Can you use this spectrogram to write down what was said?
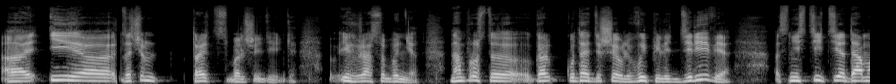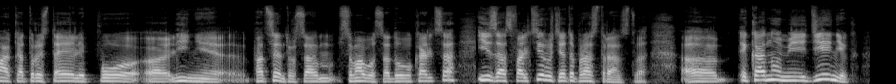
А, и э, зачем тратить большие деньги. Их же особо нет. Нам просто куда дешевле выпилить деревья, снести те дома, которые стояли по э, линии, по центру самого Садового кольца, и заасфальтировать это пространство. Э, экономия денег –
